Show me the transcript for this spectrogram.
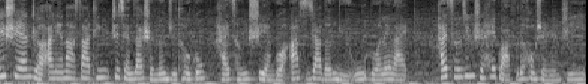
其饰演者艾莲娜·萨汀之前在《神盾局特工》还曾饰演过阿斯加德的女巫罗雷莱，还曾经是黑寡妇的候选人之一。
